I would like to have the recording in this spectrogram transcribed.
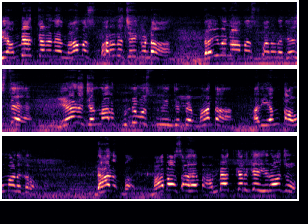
ఈ అంబేద్కర్ అనే నామస్మరణ చేయకుండా దైవ నామస్మరణ చేస్తే ఏడు జన్మాల పుణ్యం వస్తుంది అని చెప్పే మాట అది ఎంత అవమానకరం. డాడ్ బా- బాబాసాహెబ్ అంబేద్కర్కే ఈరోజు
